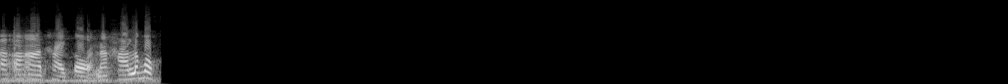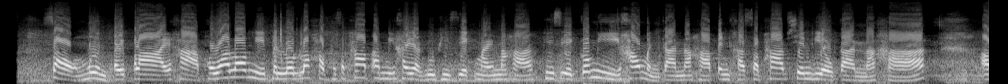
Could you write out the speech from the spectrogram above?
อ่าอ่าถ่ายก่อนนะคะ ระบบสองหมื่นปลายๆค่ะ เพราะว่ารอบนี้เป็นรถราคาพัสภาพอะมีใครอยากดู PCX ไหมนะคะ PCX ก็มีเข้าเหมือนกันนะคะ เป็นคัสภาพเช่นเดียวกันนะคะ เอา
